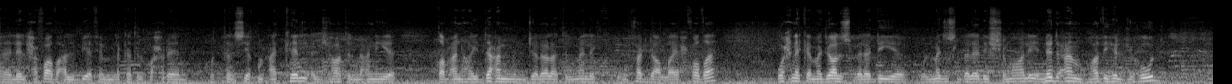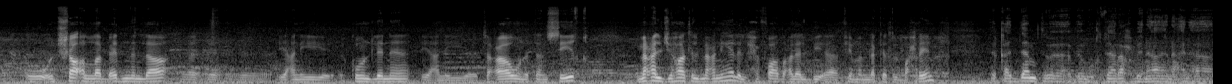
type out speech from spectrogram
آه، للحفاظ على البيئة في مملكة البحرين والتنسيق مع كل الجهات المعنية. طبعا هاي دعم من جلالة الملك ومفدى الله يحفظه. وإحنا كمجالس بلدية والمجلس البلدي الشمالي ندعم هذه الجهود. وإن شاء الله بإذن الله آه، يعني يكون لنا يعني تعاون وتنسيق مع الجهات المعنية للحفاظ على البيئة في مملكة البحرين. تقدمت بمقترح بناء على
